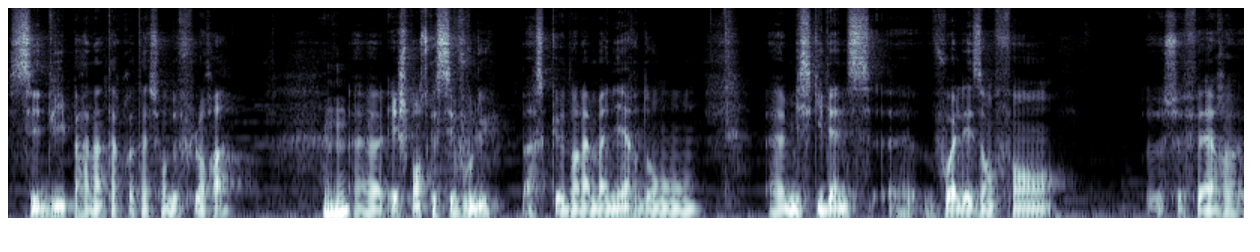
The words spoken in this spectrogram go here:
séduit par l'interprétation de Flora, Mhm. Euh, et je pense que c'est voulu, parce que dans la manière dont euh, Miss Giddens euh, voit les enfants euh, se faire euh,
